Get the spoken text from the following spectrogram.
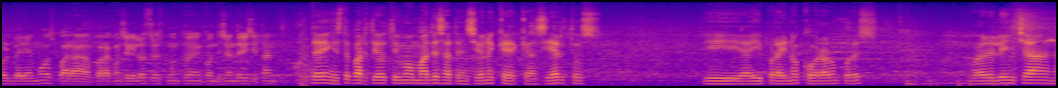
volveremos para, para conseguir los tres puntos en condición de visitante. En este partido tuvimos más desatenciones que, que aciertos y ahí por ahí nos cobraron por eso. Igual el hincha,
